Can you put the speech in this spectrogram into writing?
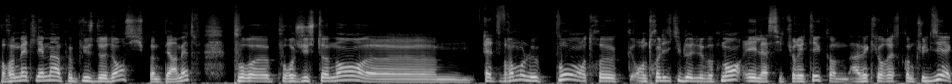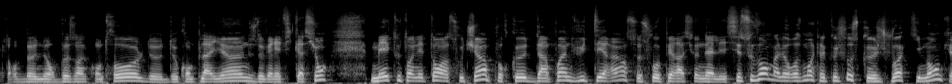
remettre les mains un peu plus dedans, si je peux me permettre, pour, euh, pour justement euh, être vraiment le pont entre, entre l'équipe de développement et la sécurité, comme avec le reste, comme tu le disais, avec leurs leur besoins de contrôle, de, compliance, de vérification, mais tout en étant un soutien pour que d'un point de vue terrain, ce soit opérationnel. Et c'est souvent malheureusement quelque chose que je vois qui manque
